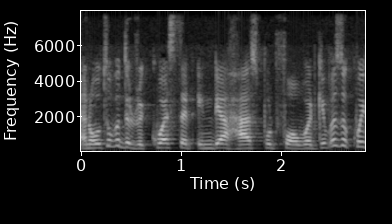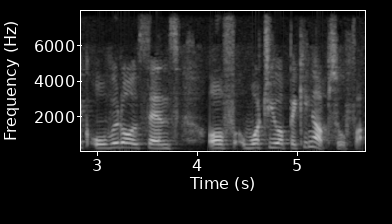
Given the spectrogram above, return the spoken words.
and also with the request that India has put forward, give us a quick overall sense of what you are picking up so far.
